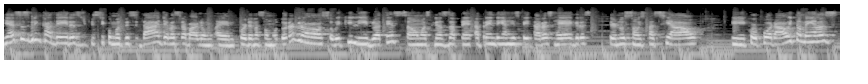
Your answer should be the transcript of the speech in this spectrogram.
E essas brincadeiras de psicomotricidade, elas trabalham é, coordenação motora grossa, o equilíbrio, a atenção, as crianças apre aprendem a respeitar as regras, ter noção espacial e corporal, e também elas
